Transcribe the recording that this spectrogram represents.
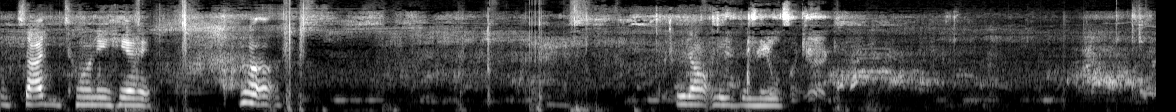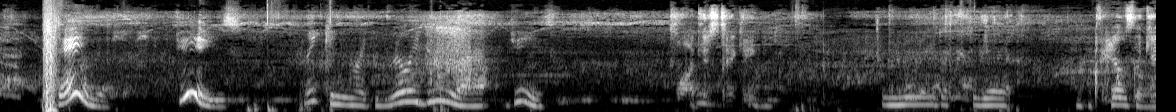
Inside the 20 here. we don't need the move. Fields the kick. Dang! Jeez. They can, like, really do that. Jeez. Clock is ticking. We need to get like, a the goal. kick.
